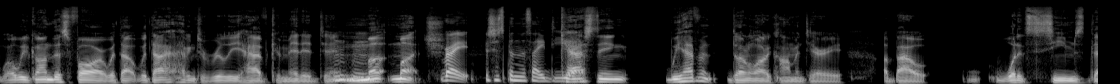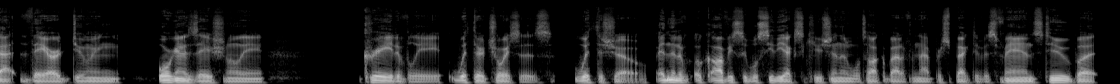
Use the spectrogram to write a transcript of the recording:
well, we've gone this far without without having to really have committed to Mhm. mu- much right. It's just been this idea. casting. We haven't done a lot of commentary about what it seems that they are doing organizationally, creatively with their choices with the show, and then obviously we'll see the execution, and then we'll talk about it from that perspective as fans too. But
